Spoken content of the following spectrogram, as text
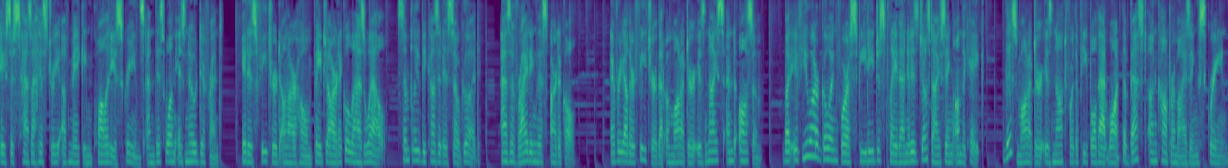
Asus has a history of making quality screens and this one is no different. It is featured on our homepage article as well, simply because it is so good. As of writing this article, every other feature that a monitor is nice and awesome. But if you are going for a speedy display then it is just icing on the cake. This monitor is not for the people that want the best uncompromising screen.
